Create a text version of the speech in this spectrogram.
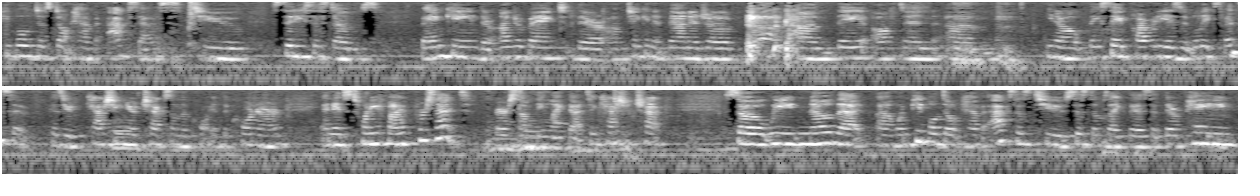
people just don't have access to city systems, banking. They're underbanked. They're um, taken advantage of. Um, they often, um, you know, they say poverty is really expensive because you're cashing your checks on the cor- at the corner, and it's twenty five percent or something like that to cash a check. So we know that uh, when people don't have access to systems like this, that they're paying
